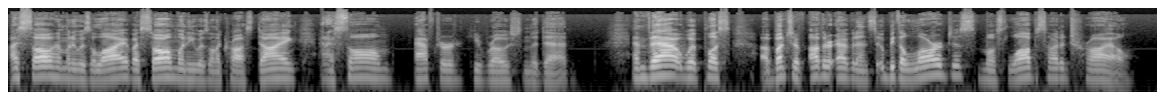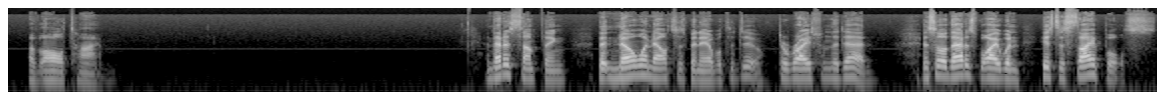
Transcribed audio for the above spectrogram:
I saw him when he was alive, I saw him when he was on the cross dying, and I saw him after he rose from the dead. And that would, plus a bunch of other evidence, it would be the largest, most lopsided trial of all time. And that is something that no one else has been able to do, to rise from the dead. And so that is why when his disciples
